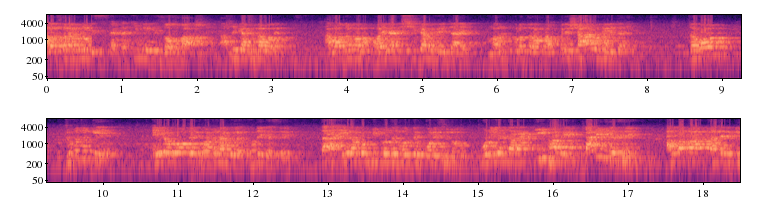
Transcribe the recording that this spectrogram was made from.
আলোচনাগুলো একটা ইমেজ জজবা আসে। আসে কি আসে না বলেন? আমরা যখন হয়রানির শিকার হয়ে যাই, মানুষগুলো যখন আমরা প্রেশার হয়ে যাই, তখন যুগে যুগে এইরকম যে ঘটনাগুলো ঘটে গেছে তারা এরকম বিপদের মধ্যে পড়েছিল, পড়িয়ে তারা কীভাবে পাড়ি দিয়েছে আল্লাহ পাক তাদেরকে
